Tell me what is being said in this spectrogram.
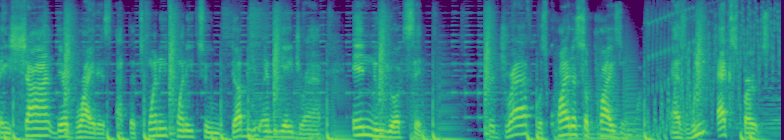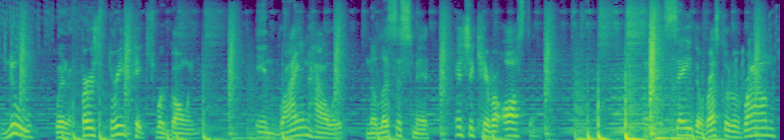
they shined their brightest at the 2022 WNBA draft in New York City. The draft was quite a surprising one, as we experts knew where the first three picks were going in Rhyne Howard, NaLyssa Smith, and Shakira Austin. But to say the rest of the round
